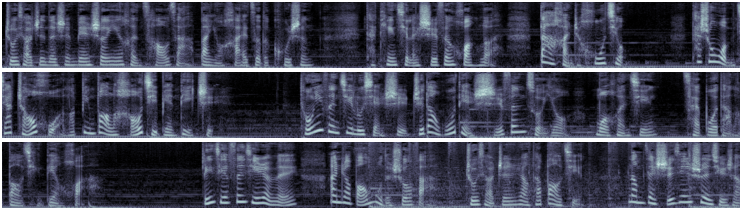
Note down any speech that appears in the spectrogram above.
朱小珍的身边声音很嘈杂，伴有孩子的哭声，她听起来十分慌乱，大喊着呼救。他说：“我们家着火了，并报了好几遍地址。”同一份记录显示，直到五点十分左右，莫焕晶才拨打了报警电话。林杰分析认为，按照保姆的说法，朱小珍让他报警，那么在时间顺序上，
